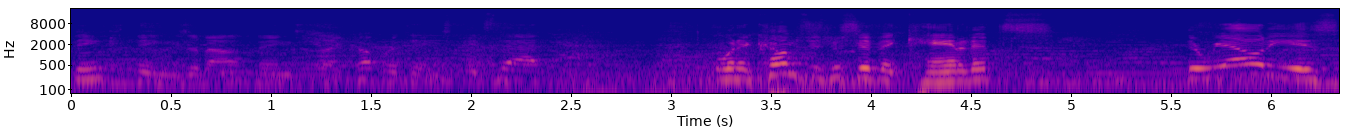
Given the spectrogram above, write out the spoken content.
think things about things as I cover things. It's that when it comes to specific candidates, the reality is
